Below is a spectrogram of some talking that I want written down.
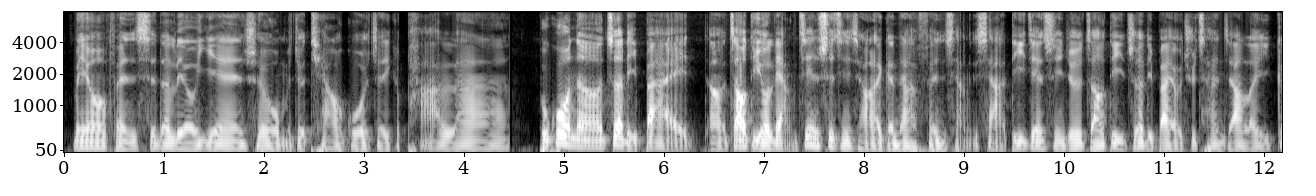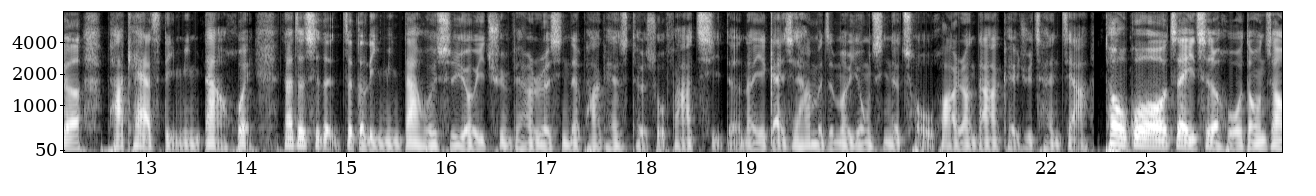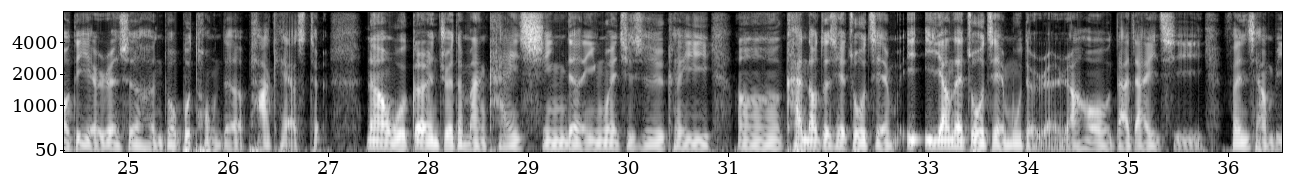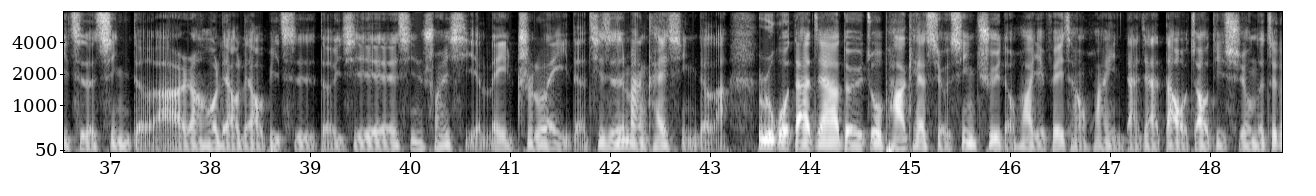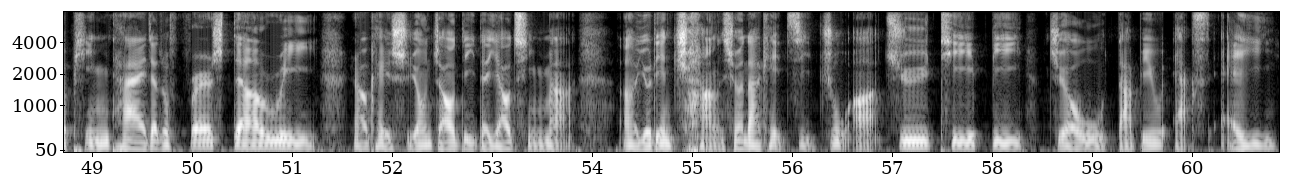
没有粉丝的留言，所以我们就跳过这个趴啦。不过呢，这礼拜呃，招弟有两件事情想要来跟大家分享一下。第一件事情就是招弟这礼拜有去参加了一个 Podcast 里民大会。那这次的这个里民大会是由一群非常热心的 Podcaster 所发起的。那也感谢他们这么用心的筹划，让大家可以去参加。透过这一次的活动，招弟也认识了很多不同的 Podcaster。那我个人觉得蛮开心的，因为其实可以嗯、看到这些做节目一一样在做节目的人，然后。大家一起分享彼此的心得啊，然后聊聊彼此的一些心酸血泪之类的，其实是蛮开心的啦。如果大家对于做 podcast 有兴趣的话，也非常欢迎大家到招弟使用的这个平台，叫做 Firstory，然后可以使用招弟的邀请码，呃，有点长，希望大家可以记住啊，GTB 九五 WXA，GTB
